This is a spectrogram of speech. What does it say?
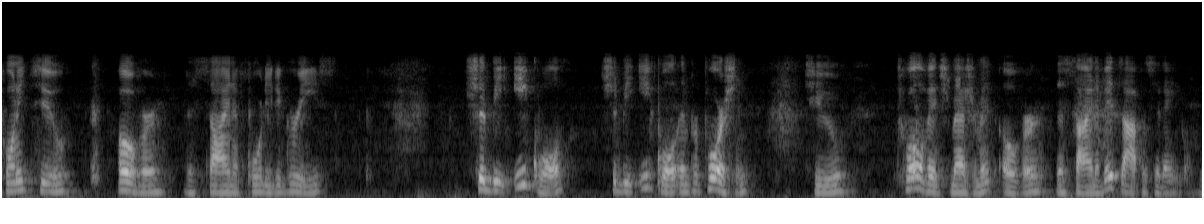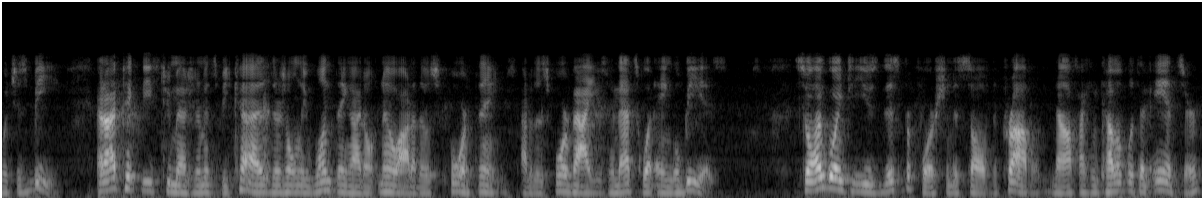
22 over the sine of 40 degrees should be equal should be equal in proportion to 12 inch measurement over the sine of its opposite angle, which is b. And I picked these two measurements because there's only one thing I don't know out of those four things, out of those four values, and that's what angle B is. So I'm going to use this proportion to solve the problem. Now, if I can come up with an answer,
